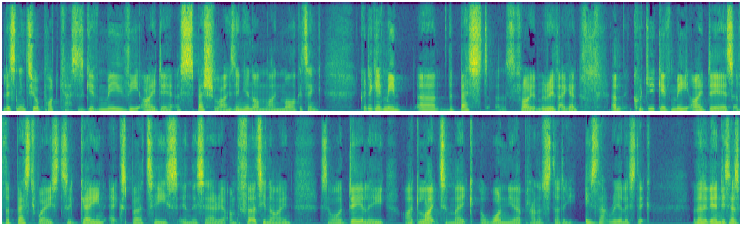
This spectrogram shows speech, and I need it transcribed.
listening to your podcast has given me the idea of specialising in online marketing. Could you give me uh, the best? Uh, sorry, let me read that again. Um, could you give me ideas of the best ways to gain expertise in this area? I'm 39, so ideally, I'd like to make a one year plan of study. Is that realistic? And then at the end, he says,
